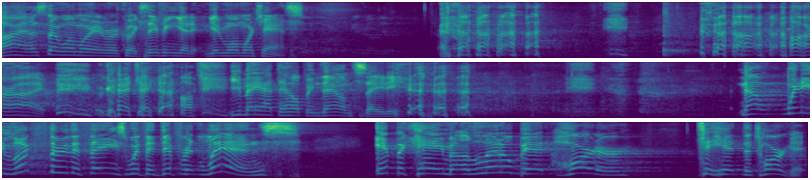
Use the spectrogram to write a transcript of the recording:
All right, let's throw one more in real quick. See if we can get it. Give him one more chance. All right. We're to take that off. You may have to help him down, Sadie. now, when he looked through the things with a different lens, it became a little bit harder to hit the target.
